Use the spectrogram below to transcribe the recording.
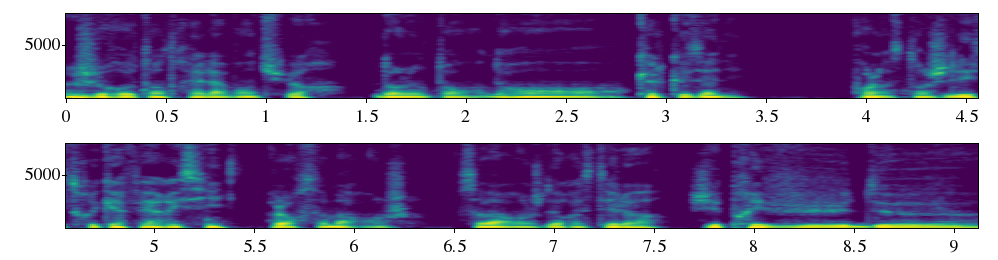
Je retenterai l'aventure dans longtemps, dans quelques années. Pour l'instant, j'ai des trucs à faire ici. Alors ça m'arrange. Ça m'arrange de rester là. J'ai prévu de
